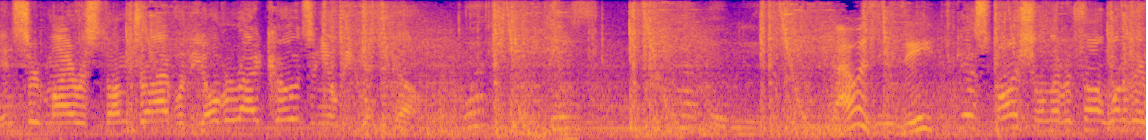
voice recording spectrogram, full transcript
Insert Myra's thumb drive with the override codes and you'll be good to go. What is happening? That was easy. Guess Marshall never thought one of their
